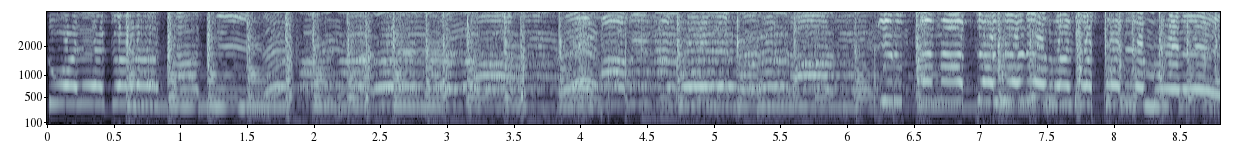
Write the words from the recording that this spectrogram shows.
डोळे गळत हाती. प्रेमाविना डोळे गळतात. कीर्तनाच्या वेळे रडे पडे लोळे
